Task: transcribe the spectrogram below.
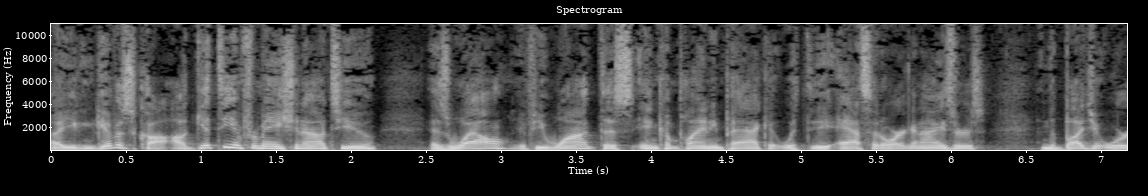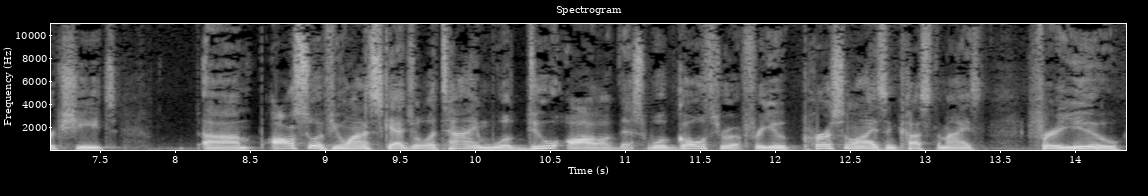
Uh, you can give us a call. I'll get the information out to you as well. If you want this income planning packet with the asset organizers and the budget worksheets, um, also, if you want to schedule a time, we'll do all of this. We'll go through it for you, personalized and customized for you,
